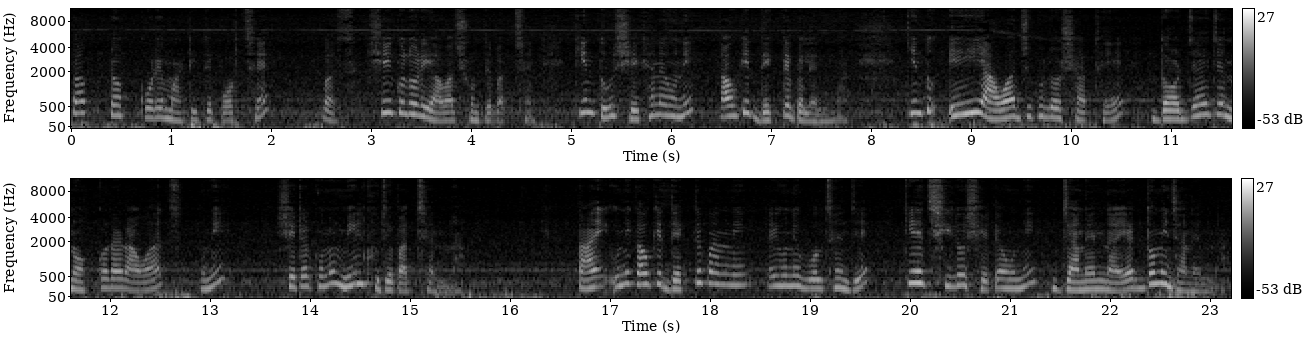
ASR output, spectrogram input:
টপ টপ করে মাটিতে পড়ছে। বাস সেইগুলোরই আওয়াজ শুনতে পাচ্ছেন। কিন্তু সেখানে উনি কাউকে দেখতে পেলেন না। কিন্তু এই আওয়াজগুলোর সাথে দরজায় যে নক করার আওয়াজ, উনি সেটার কোনো মিল খুঁজে পাচ্ছেন না। তাই উনি কাউকে দেখতে পাননি। তাই উনি বলছেন যে, কে ছিল সেটা উনি জানেন না, একদমই জানেন না।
